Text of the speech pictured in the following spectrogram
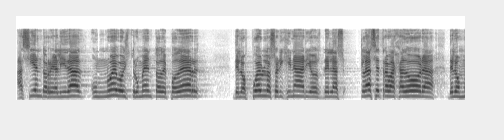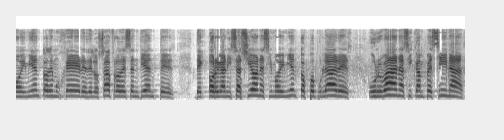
haciendo realidad un nuevo instrumento de poder de los pueblos originarios, de la clase trabajadora, de los movimientos de mujeres, de los afrodescendientes, de organizaciones y movimientos populares, urbanas y campesinas,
